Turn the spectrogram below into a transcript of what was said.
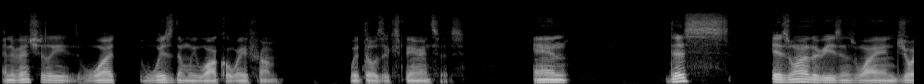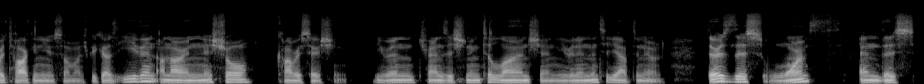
and eventually what wisdom we walk away from with those experiences. And this is one of the reasons why I enjoy talking to you so much because even on our initial conversation, even transitioning to lunch and even into the afternoon, there's this warmth and this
